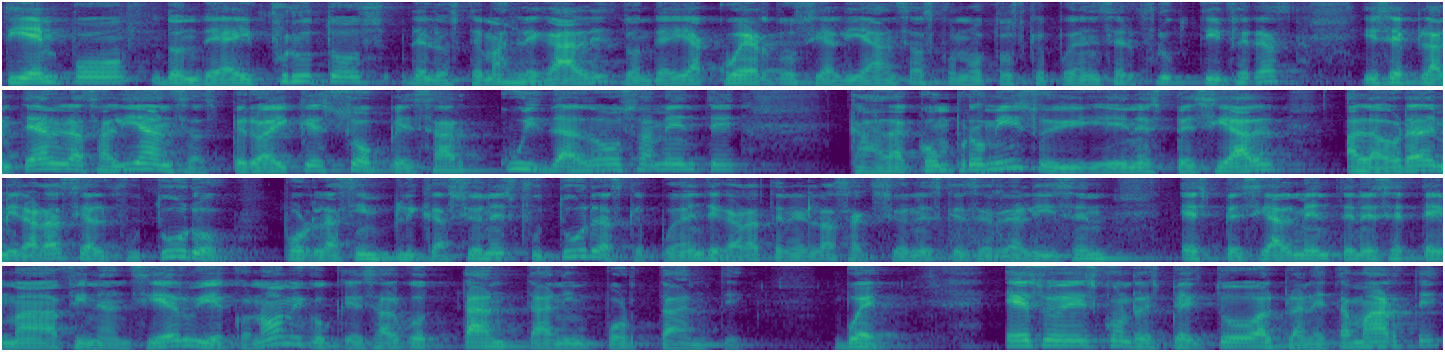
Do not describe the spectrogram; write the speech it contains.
tiempo donde hay frutos de los temas legales, donde hay acuerdos y alianzas con otros que pueden ser fructíferas y se plantean las alianzas, pero hay que sopesar cuidadosamente cada compromiso y en especial a la hora de mirar hacia el futuro por las implicaciones futuras que pueden llegar a tener las acciones que se realicen especialmente en ese tema financiero y económico que es algo tan tan importante. Bueno, eso es con respecto al planeta Marte.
